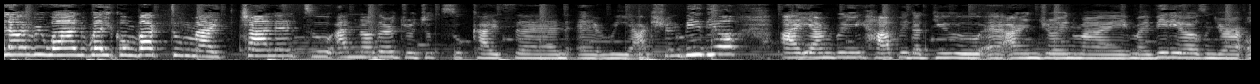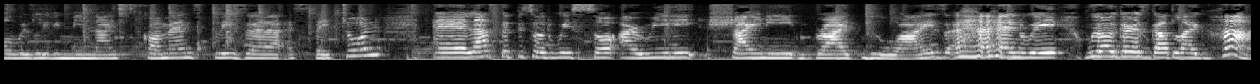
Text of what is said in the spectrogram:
Hello everyone, welcome back to my channel to another Jujutsu Kaisen uh, reaction video. I am really happy that you uh, are enjoying my, my videos and you are always leaving me nice comments. Please uh, stay tuned. Uh, last episode we saw a really shiny bright blue eyes and we, we all girls got like, huh,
